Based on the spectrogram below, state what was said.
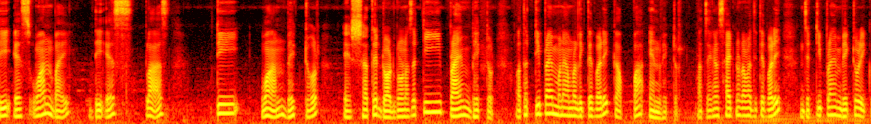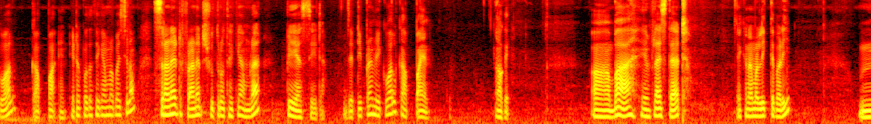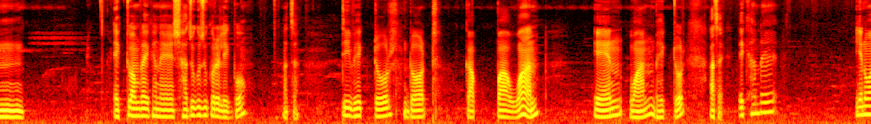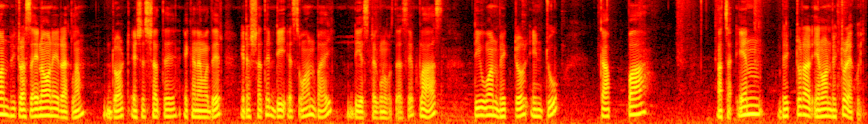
d s one by d s plus t one vector, এর সাথে ডট গুণ আছে টি প্রাইম ভেক্টর। অর্থাৎ টি প্রাইম মানে আমরা লিখতে পারি কাপ্পা এন ভেক্টর। আচ্ছা এখানে সাইড নোট আমরা দিতে পারি যে t prime vector equal kappa n. এটা কোথা থেকে আমরা পাইছিলাম? স্রানেট ফ্রানেট সূত্র থেকে আমরা পেয়ে আসছি এটা, যে t prime equal kappa n. Okay বা ইমপ্লাইজ দ্যাট এখানে আমরা লিখতে পারি একটু আমরা এখানে সাজুগুজু করে লিখব। আচ্ছা t vector dot kappa one n one vector আচ্ছা এখানে এন ওয়ান ভেক্টর আছে এন ওয়ান রাখলাম ডট এসের সাথে এখানে আমাদের এটার সাথে ডিএস ওয়ান বাই ডিএসটা গুণ অবস্থায় আছে plus t one vector into kappa আচ্ছা এন ভেক্টর আর এন ওয়ান ভেক্টর একই।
